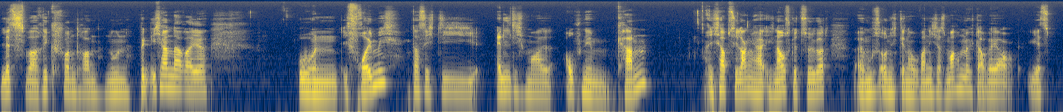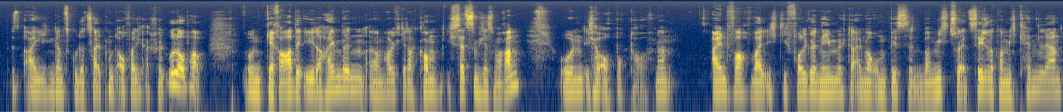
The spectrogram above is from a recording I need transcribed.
Letztes war Rick schon dran, nun bin ich an der Reihe und ich freue mich, dass ich die endlich mal aufnehmen kann. Ich habe sie lange hinausgezögert, äh, muss auch nicht genau, wann ich das machen möchte, aber ja, jetzt ist eigentlich ein ganz guter Zeitpunkt, auch weil ich aktuell Urlaub habe und gerade eh daheim bin, ähm, habe ich gedacht, komm, ich setze mich jetzt mal ran und ich habe auch Bock drauf. Ne? Einfach, weil ich die Folge nehmen möchte, einfach um ein bisschen über mich zu erzählen, dass man mich kennenlernt,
